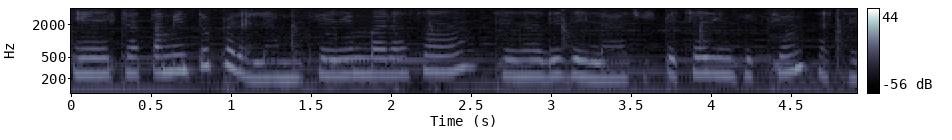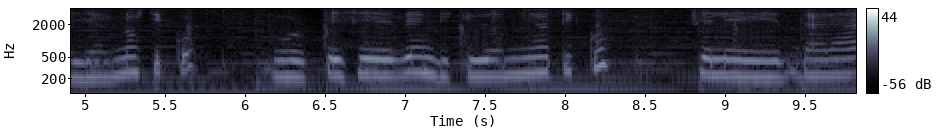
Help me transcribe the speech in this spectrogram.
El tratamiento para la mujer embarazada se da desde la sospecha de infección hasta el diagnóstico por PCR en líquido amniótico. Se le dará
